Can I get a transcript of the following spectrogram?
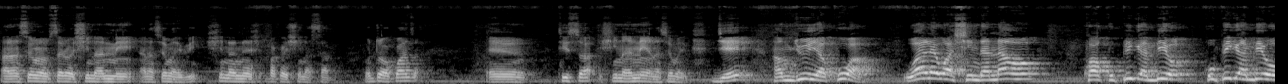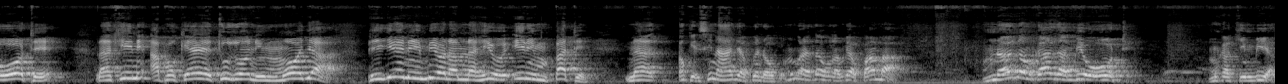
anasema mstari wa 24 anasema hivi, 24 mpaka 27. Korinto wa kwanza eh 9 24 anasema hivi. Je, hamjui ya kuwa wale washinda nao kwa kupiga mbio hupiga mbio wote lakini apokeaye tuzo ni mmoja? Pigeni mbio namna hiyo ili mpate. Na okay, sina haja ya kwenda huko. Mungu anataka kukuambia kwamba mnaweza mkaanza mbio wote mkakimbia.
